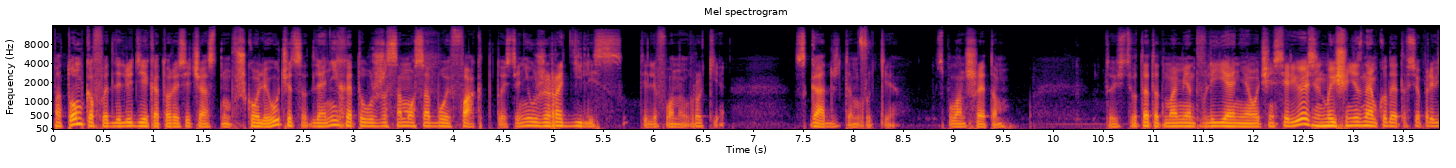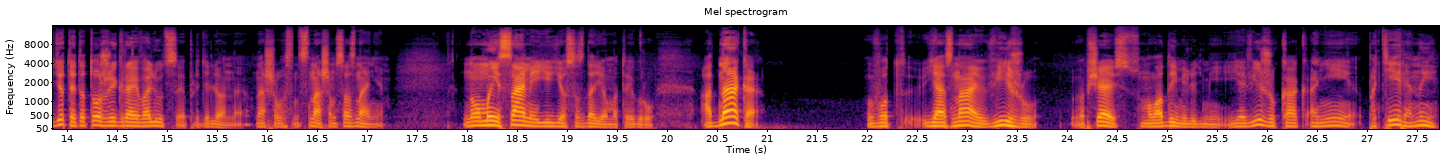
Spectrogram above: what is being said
потомков и для людей, которые сейчас ну, в школе учатся, для них это уже само собой факт. То есть они уже родились с телефоном в руке, с гаджетом в руке, с планшетом. То есть вот этот момент влияния очень серьезен. Мы еще не знаем, куда это все приведет. Это тоже игра эволюции определенная нашего, с нашим сознанием. Но мы сами ее создаем, эту игру. Однако, вот я знаю, вижу, общаюсь с молодыми людьми, и я вижу, как они потеряны.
